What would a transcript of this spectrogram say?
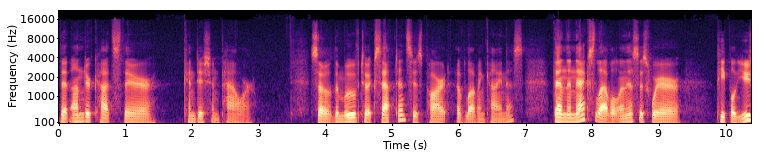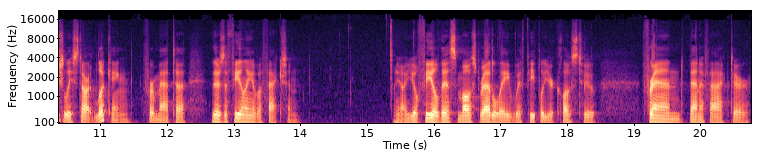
that undercuts their conditioned power. So the move to acceptance is part of loving kindness. Then the next level, and this is where people usually start looking for metta, there's a feeling of affection. You know, you'll feel this most readily with people you're close to, friend, benefactor,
